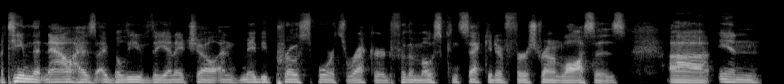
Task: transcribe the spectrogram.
a team that now has, I believe, the NHL and maybe pro sports record for the most consecutive first round losses uh, in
